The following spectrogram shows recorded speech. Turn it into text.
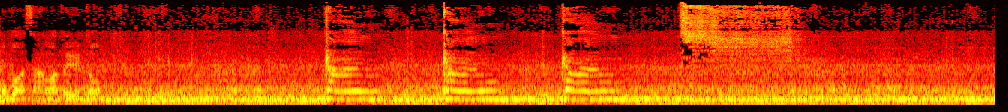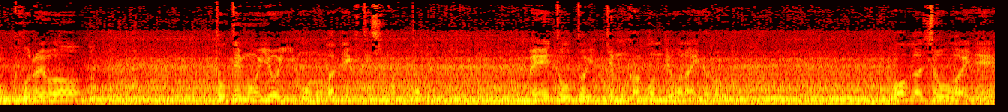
おばあさんはというとカンカンカーン。これはとても良いものができてしまった。名刀と言っても過言ではないだろう。我が生涯で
